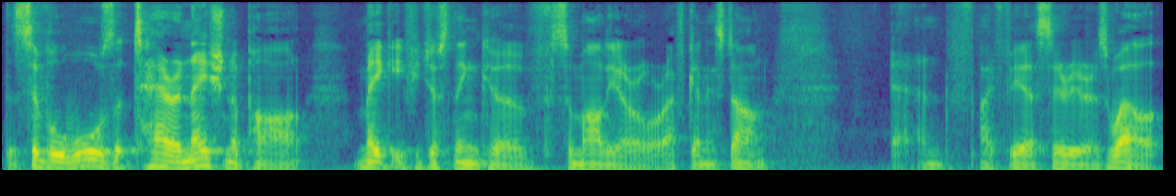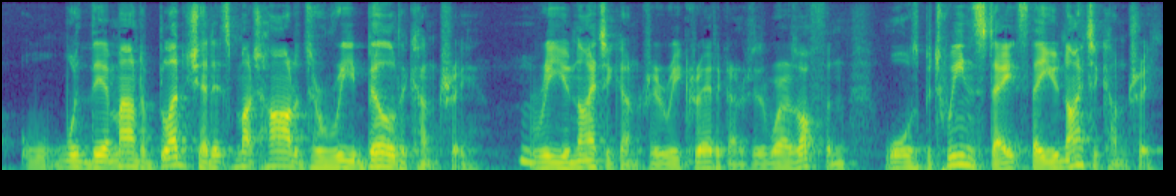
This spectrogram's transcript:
The civil wars that tear a nation apart make if you just think of Somalia or Afghanistan, and I fear Syria as well, with the amount of bloodshed, it's much harder to rebuild a country, mm. reunite a country, recreate a country. Whereas often wars between states, they unite a country.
